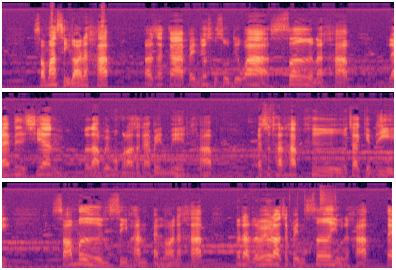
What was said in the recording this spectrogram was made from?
12,400 นะครับ เราจะกลายเป็นยศสูงสุดเรียกว่าเซอร์นะครับ และเมจิเชียนระดับเวทมนต์ของเราจะกลายเป็นเมดครับ และสุดท้ายครับคือจะเก็บได้อีก 24,800 นะครับ ระดับเลเวลเราจะเป็นเซอร์อยู่นะครับ แต่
